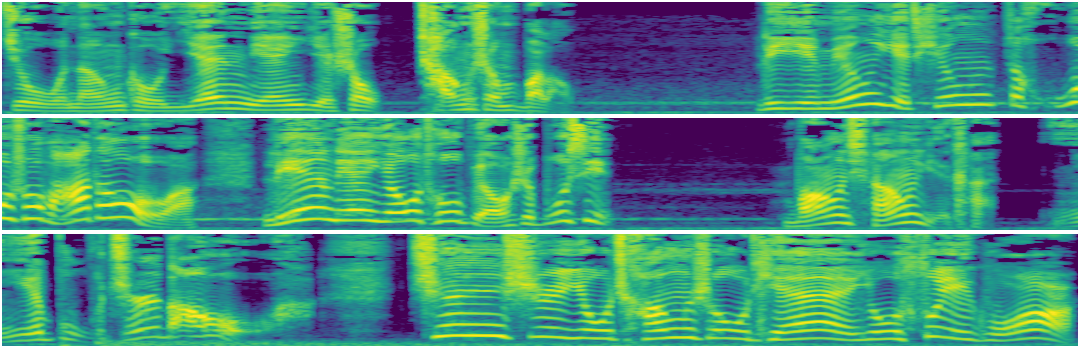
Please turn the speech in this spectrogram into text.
就能够延年益寿，长生不老。李明一听，这胡说八道啊，连连摇头表示不信。王强一看，你不知道啊。真是有长寿田，有穗果，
